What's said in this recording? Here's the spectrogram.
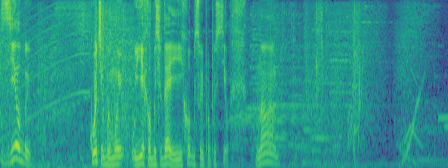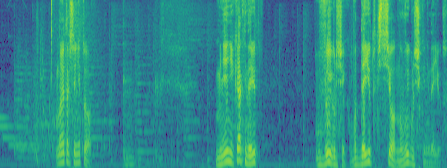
сделал бы Котик бы мой уехал бы сюда и ход бы свой пропустил Но... Но это все не то. Мне никак не дают Выгрузчик. Вот дают все, но выгрузчика не дают.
